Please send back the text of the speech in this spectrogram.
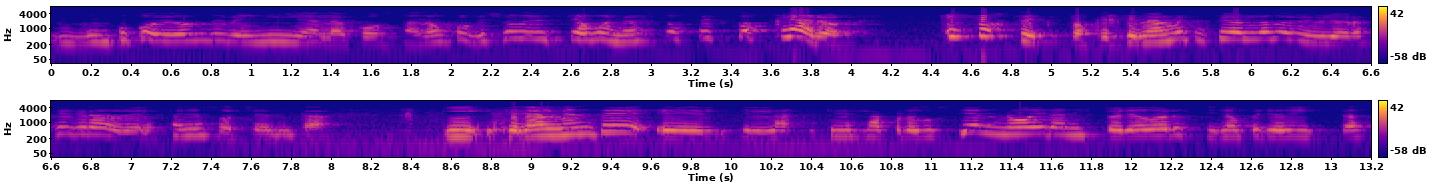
un, poco de dónde venía la cosa, ¿no? Porque yo decía, bueno, estos textos, claro, estos textos, que generalmente estoy hablando de bibliografía que era de los años 80, y generalmente eh, quienes la producían no eran historiadores, sino periodistas.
